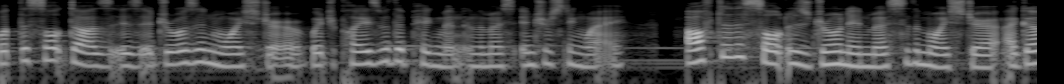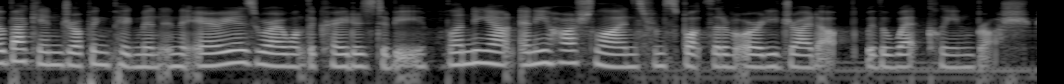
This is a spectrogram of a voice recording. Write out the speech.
What the salt does is it draws in moisture, which plays with the pigment in the most interesting way. After the salt has drawn in most of the moisture, I go back in dropping pigment in the areas where I want the craters to be, blending out any harsh lines from spots that have already dried up with a wet, clean brush.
